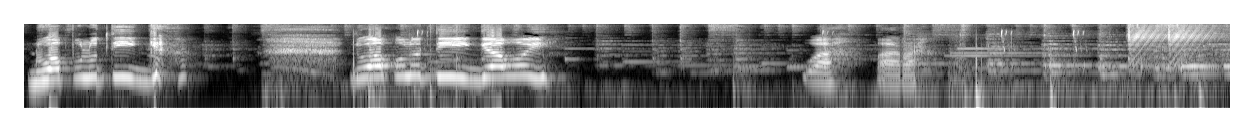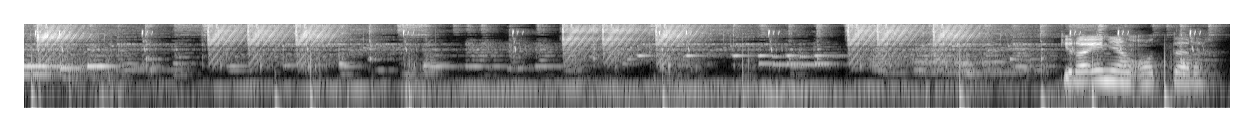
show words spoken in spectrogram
23 23 woi. Wah parah. Kirain yang otter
